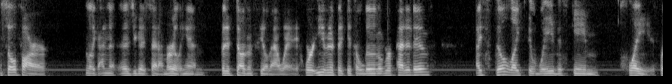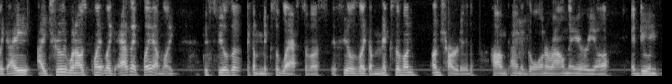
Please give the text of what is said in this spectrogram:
So far, like I, kn- as you guys said, I'm early in, but it doesn't feel that way. Or even if it gets a little repetitive, I still like the way this game plays. Like I, I truly, when I was playing, like as I play, I'm like, this feels like a mix of Last of Us. It feels like a mix of Un- Uncharted. Um, how I'm kind of mm-hmm. going around the area and doing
